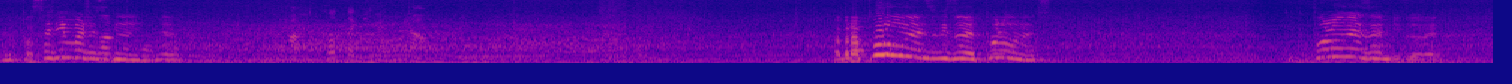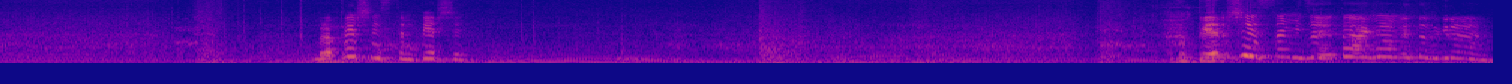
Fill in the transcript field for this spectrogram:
No postać nie może zginąć. nie? Pan kotek nie miał. Dobra, polonez widzowie, polonez. Tylko polonezem widzowie. Dobra, pierwszy jestem, pierwszy. Pierwszy jestem widzowie, tak, mamy to wygrałem.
